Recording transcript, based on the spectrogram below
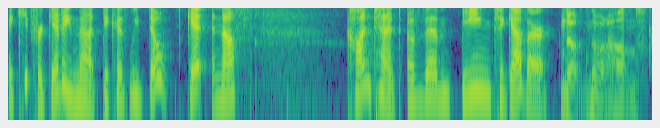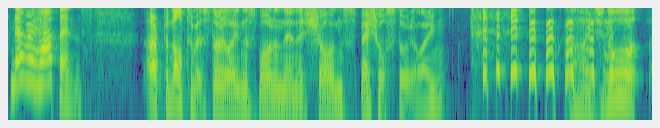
I keep forgetting that because we don't get enough content of them being together. No, it never happens. Never happens. Our penultimate storyline this morning then is Sean's special storyline. uh, do you know?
